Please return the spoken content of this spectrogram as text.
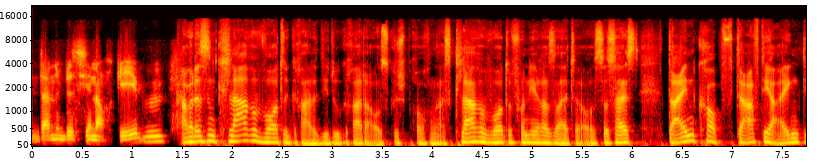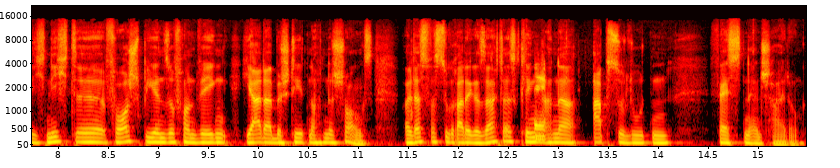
dann ein bisschen auch geben. Aber das sind klare Worte gerade, die du gerade ausgesprochen hast. Klare Worte von ihrer Seite aus. Das heißt, dein Kopf darf dir eigentlich nicht äh, vorspielen, so von wegen, ja, da besteht noch eine Chance. Weil das, was du gerade gesagt hast, klingt ja. nach einer absoluten festen Entscheidung.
